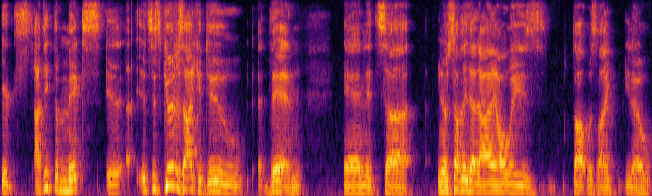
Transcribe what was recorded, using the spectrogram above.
it's I think the mix is, it's as good as I could do then, and it's uh, you know something that I always thought was like you know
